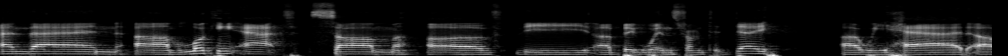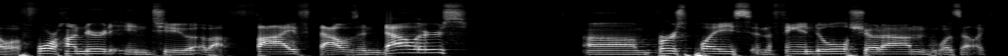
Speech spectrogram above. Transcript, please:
And then um, looking at some of the uh, big wins from today, uh, we had uh, 400 into about $5,000. Um, first place in the FanDuel showdown was that like,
